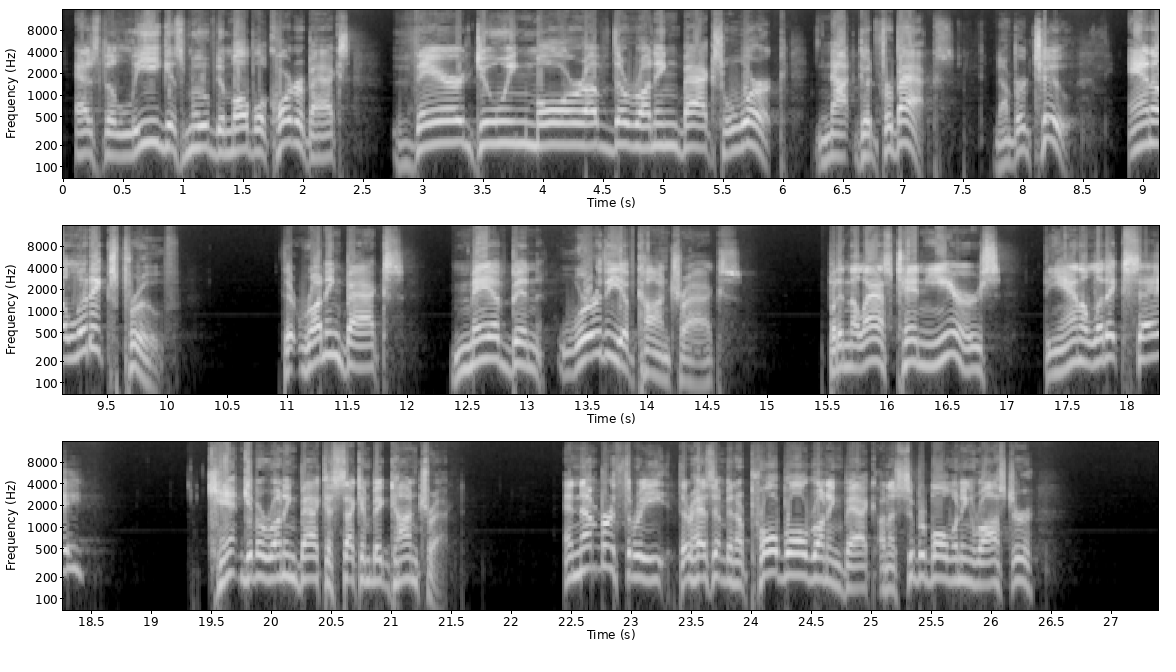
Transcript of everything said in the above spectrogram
As the league has moved to mobile quarterbacks, they're doing more of the running backs' work. Not good for backs. Number two, analytics prove that running backs may have been worthy of contracts, but in the last 10 years, the analytics say can't give a running back a second big contract. And number three, there hasn't been a Pro Bowl running back on a Super Bowl winning roster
